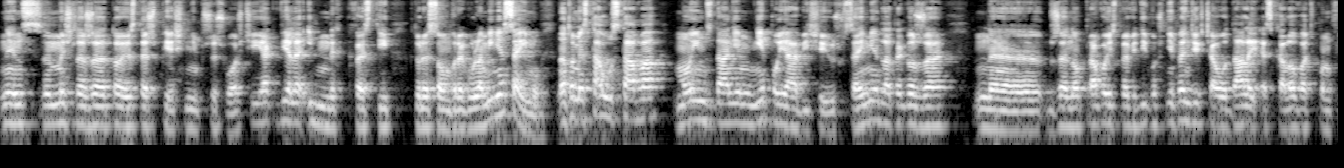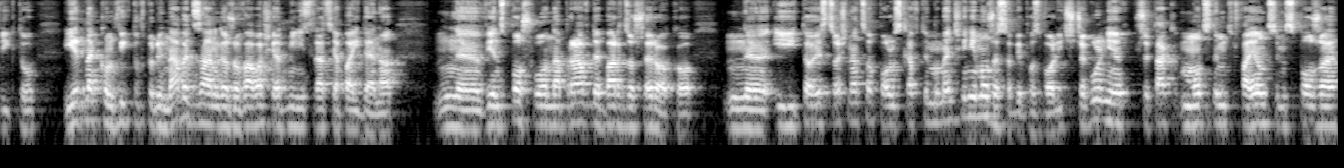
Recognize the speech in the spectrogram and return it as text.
więc myślę, że to jest też pieśń przyszłości, jak wiele innych kwestii, które są w regulaminie Sejmu. Natomiast ta ustawa, moim zdaniem, nie pojawi się już w Sejmie, dlatego że E, że no Prawo i Sprawiedliwość nie będzie chciało dalej eskalować konfliktu, jednak konfliktu, w który nawet zaangażowała się administracja Bidena, więc poszło naprawdę bardzo szeroko. E, I to jest coś, na co Polska w tym momencie nie może sobie pozwolić, szczególnie przy tak mocnym, trwającym sporze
